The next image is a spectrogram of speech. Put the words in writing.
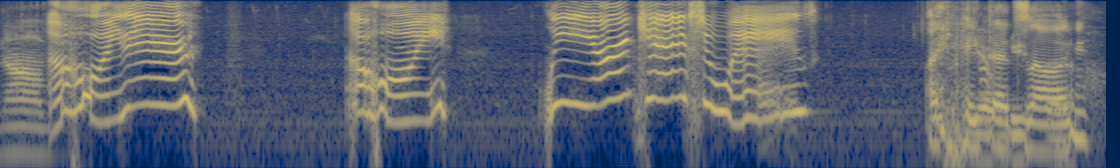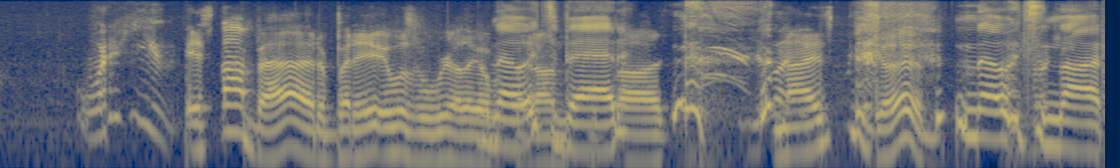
numb. Ahoy there! Ahoy! We are castaways! I hate Yeah, that song. say? What are you? It's not bad, but it, it was really over. No, it's bad. nah, it's pretty good. No, it's not.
